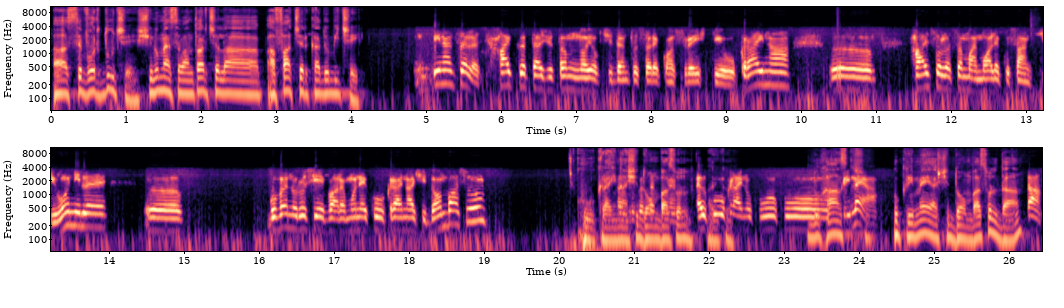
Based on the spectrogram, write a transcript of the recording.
a, se vor duce și lumea se va întoarce la afaceri ca de obicei. Bineînțeles, hai că te ajutăm noi Occidentul să reconstruiești Ucraina, uh, hai să o lăsăm mai moale cu sancțiunile, uh, guvernul Rusiei va rămâne cu Ucraina și Donbassul. Cu Ucraina Pentru și Donbassul? Cu adică Ucraina, cu, cu Luhansk, Crimea. Cu Crimea și Donbassul, da? Da,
